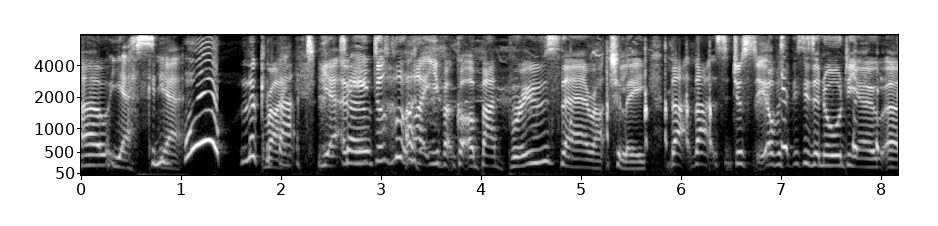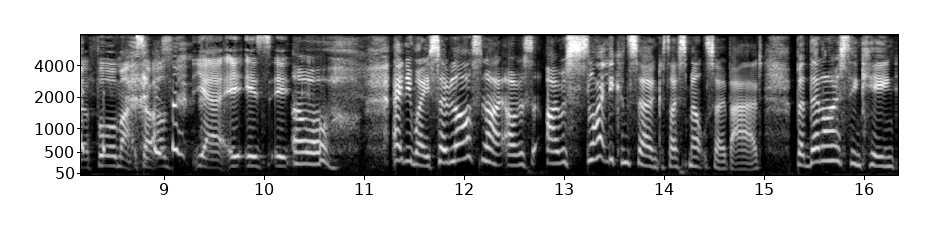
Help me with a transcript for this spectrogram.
Oh yes, Can you? yeah. Oh, look Right. at that. Yeah, I So- mean, it does look like you've got a bad bruise there. Actually, that that's just obviously this is an audio uh, format, so I'll, yeah, it is. It, Oh, anyway, so last night I was I was slightly concerned because I smelt so bad, but then I was thinking,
